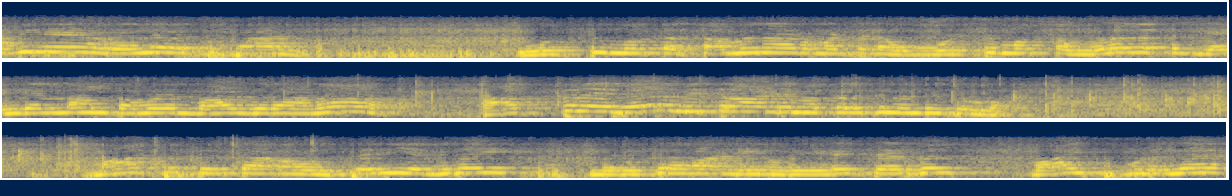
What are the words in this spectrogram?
அபிநயா வெளில வச்சு பாருங்க. ஒட்டுமொத்த தமிழ்நாடு மட்டும் ஒட்டுமொத்த உலகத்தில் எங்கெல்லாம் தமிழன் வாழ்கிறானோ அத்தனை பேர் மித்திராண்டி மக்களுக்கு நன்றி சொல்லுவோம் மாற்றத்திற்கான ஒரு பெரிய விதை இந்த விக்கிரவாண்டியினுடைய இடைத்தேர்தல். வாய்ப்பு கொடுங்க.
